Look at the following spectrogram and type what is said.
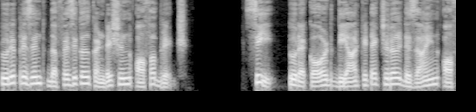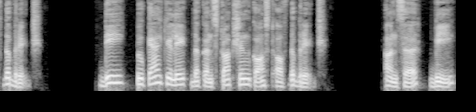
to represent the physical condition of a bridge. C. To record the architectural design of the bridge. D. To calculate the construction cost of the bridge. Answer B.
